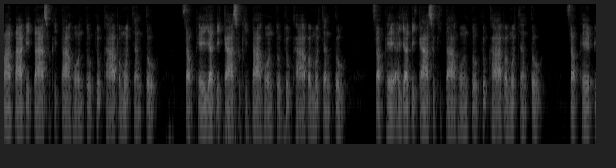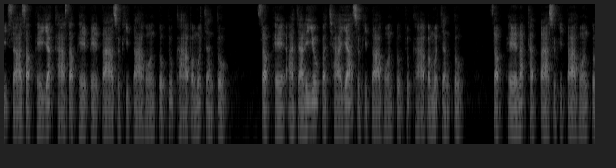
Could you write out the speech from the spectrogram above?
มาตาปิตาสุขิตาโหนตุทุกขาปมุจจันตุ สัพเพยติกาสุขิตาโหนตุทุกขาปมุจจันตุ สัพเพอยติกาสุขิตาโหนตุทุกขาปมุจจันตุ สัพเพปิสาสัพเพยักขาสัพเพเปตาสุขิตาโหนตุทุกขาปมุจจันตุ สัพเพอาจาริยุปชายะสุขิตาโหนตุทุกขาปมุจจันตุ สัพเพนักขตาสุขิตาโหนตุ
